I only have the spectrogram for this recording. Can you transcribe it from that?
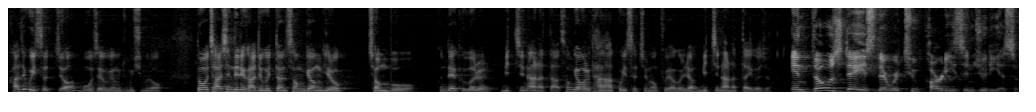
가지고 있었죠. 모세우경 중심으로. 또 자신들이 가지고 있던 성경 기록 전부. 근데 그거를 믿지는 않았다. 성경을 다 갖고 있었지만 구약을요 믿지는 않았다 이거죠. In those days, there were two parties in Judaism.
